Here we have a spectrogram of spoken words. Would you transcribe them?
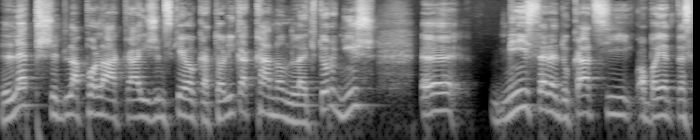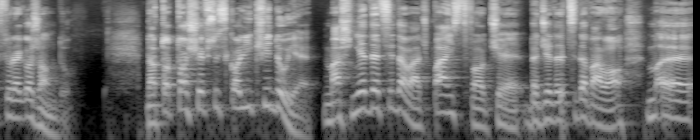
lepszy dla Polaka i rzymskiego katolika kanon lektur niż e, minister edukacji, obojętne z którego rządu. No to to się wszystko likwiduje. Masz nie decydować, państwo cię będzie decydowało. E,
